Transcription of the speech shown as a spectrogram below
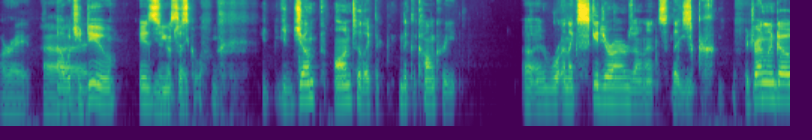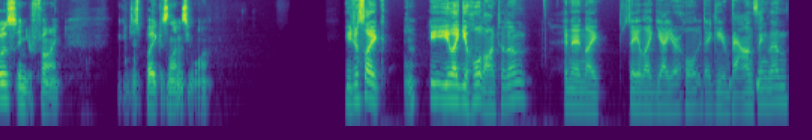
All right. Uh, what you do is you just unicycle. you, you jump onto like the like the concrete uh, and and like skid your arms on it so that you, adrenaline goes and you're fine. You can just bike as long as you want. You just like Yeah. you, you like you hold on to them, and then like say like yeah you're hold like you're balancing them,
